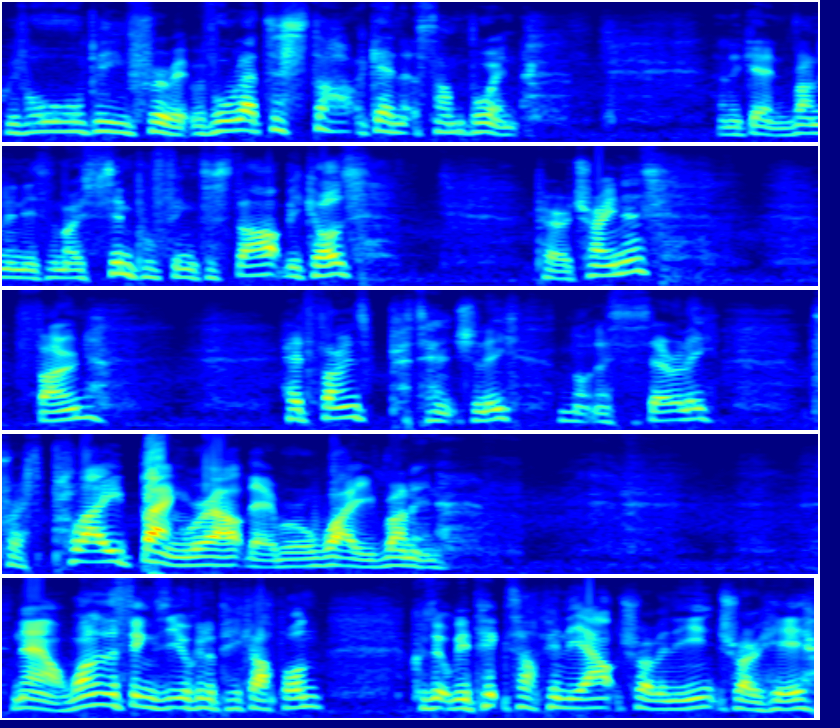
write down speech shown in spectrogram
We've all been through it. We've all had to start again at some point. And again, running is the most simple thing to start because pair of trainers, phone, headphones potentially, not necessarily. Press play, bang, we're out there, we're away running. Now, one of the things that you're going to pick up on, because it will be picked up in the outro and the intro here,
